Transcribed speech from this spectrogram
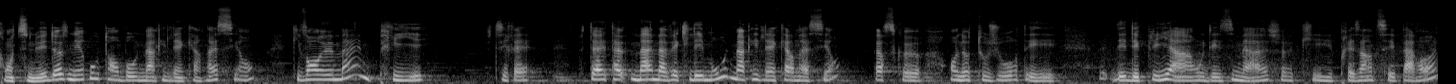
continuer de venir au tombeau de Marie de l'Incarnation, qui vont eux-mêmes prier, je dirais, peut-être même avec les mots de Marie de l'Incarnation, parce qu'on a toujours des, des dépliants ou des images qui présentent ces paroles.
